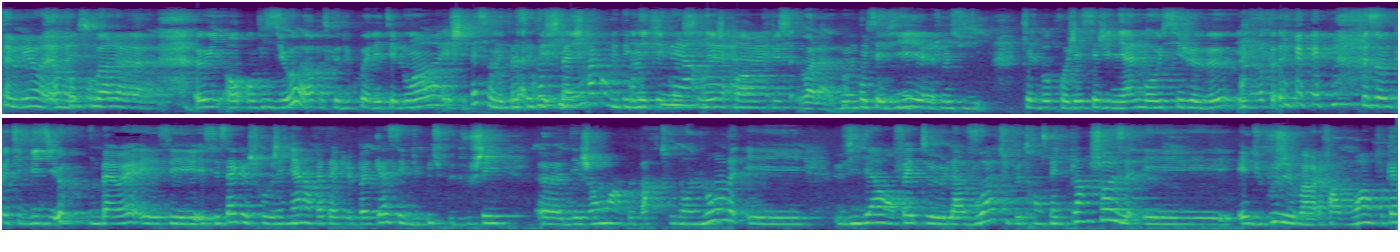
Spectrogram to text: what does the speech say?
c'est vrai, on pour pouvoir, euh, oui, en, en, visio, alors, parce que du coup elle était loin et je sais pas si on était bah, confinés. Bah, je crois qu'on était on confinés. était confinés, je crois en plus. Voilà, donc on, s'est dit, je me suis dit, quel beau projet, c'est génial, moi aussi je veux. Et hop, faisons une petite visio. Bah ouais, et c'est ça que je trouve génial en fait avec le podcast, c'est que du coup tu peux toucher euh, des gens un peu partout dans le monde et via en fait euh, la voix, tu peux transmettre plein de choses. Et, et du coup je voilà, enfin moi en tout cas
